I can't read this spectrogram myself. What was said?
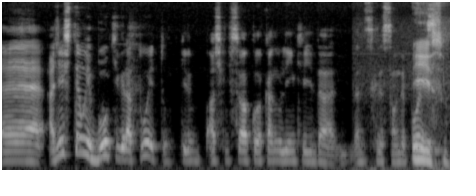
É, a gente tem um e-book gratuito, que acho que você vai colocar no link da, da descrição depois. Isso,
